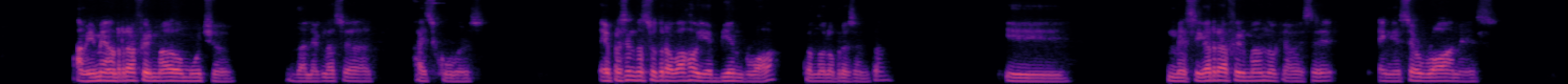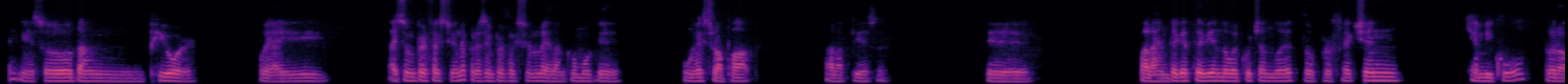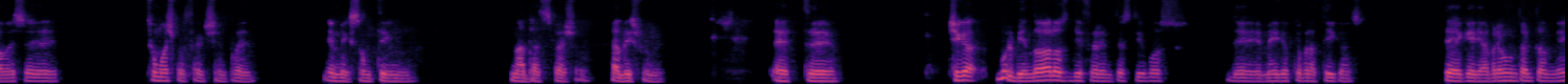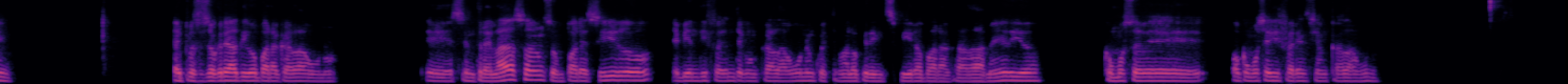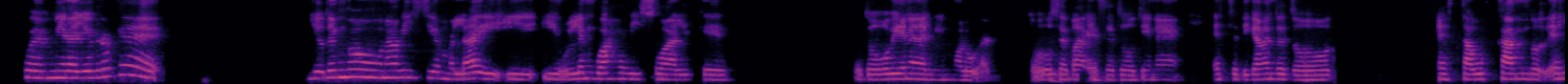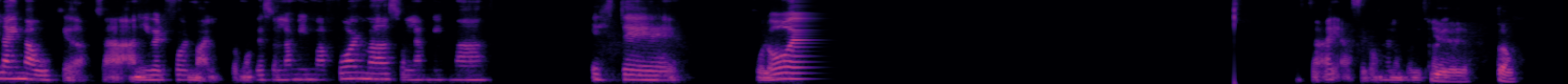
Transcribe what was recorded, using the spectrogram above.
a mí me han reafirmado mucho darle clase a high schoolers. Ellos presentan su trabajo y es bien raw cuando lo presentan. Y me sigue reafirmando que a veces en ese rawness, en eso tan pure, pues hay, hay sus imperfecciones, pero esas imperfecciones le dan como que un extra pop a las piezas. Eh, para la gente que esté viendo o escuchando esto, perfection can be cool, pero a veces too much perfection pues it makes something not that special, at least for me. Este, chica, volviendo a los diferentes tipos de medios que practicas, te quería preguntar también, el proceso creativo para cada uno, eh, ¿se entrelazan, son parecidos, es bien diferente con cada uno en cuestión a lo que te inspira para cada medio? ¿Cómo se ve o cómo se diferencian cada uno? Pues mira, yo creo que yo tengo una visión, ¿verdad? Y, y, un lenguaje visual que, que, todo viene del mismo lugar, todo se parece, todo tiene estéticamente, todo está buscando, es la misma búsqueda, o sea, a nivel formal, como que son las mismas formas, son las mismas este, colores. Ay, ya, se congela un poquito. Ya, ya, ya.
